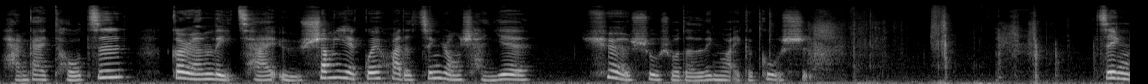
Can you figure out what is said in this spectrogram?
涵盖投资、个人理财与商业规划的金融产业，却诉说的另外一个故事。近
